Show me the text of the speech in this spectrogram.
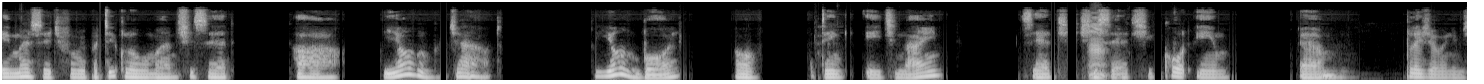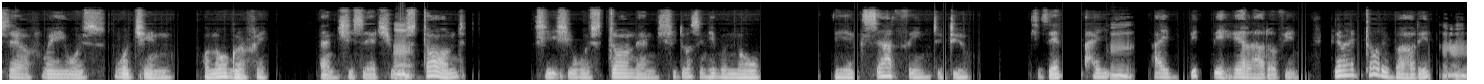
a message from a particular woman. She said, "Ah, young child, a young boy of I think age nine, said she Mm. said she caught him um pleasuring himself where he was watching pornography and she said she was stunned she she was stunned and she doesn't even know the exact thing to do she said i Mm. i beat the hell out of him then i thought about it Mm.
